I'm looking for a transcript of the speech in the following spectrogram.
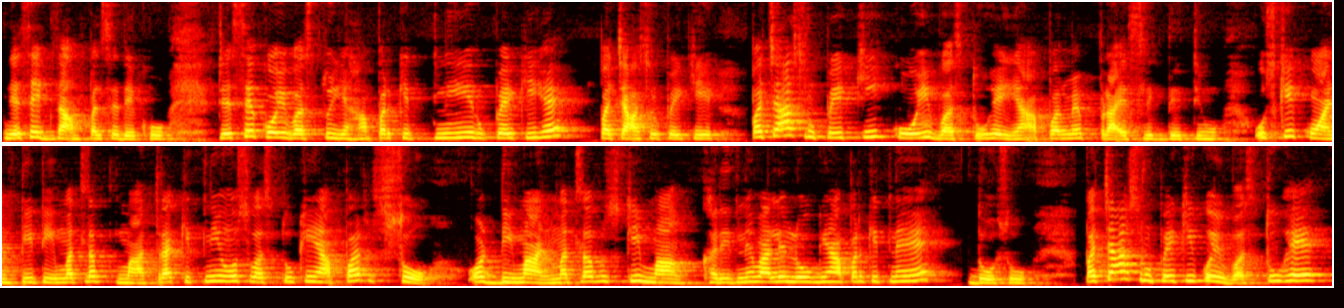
जैसे एग्ज़ाम्पल से देखो, जैसे कोई वस्तु यहाँ पर कितनी रुपए की है? पचास रुपए की पचास रुपए की कोई वस्तु है, यहाँ पर मैं प्राइस लिख देती हूँ। उसकी क्वांटिटी मतलब मात्रा कितनी है उस वस्तु की यहाँ पर? सौ। और डिमांड मतलब उसकी मांग, खरीदने वाले लोग यहाँ पर कितने हैं? दो सौ। पचास रुपये की कोई वस्तु है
